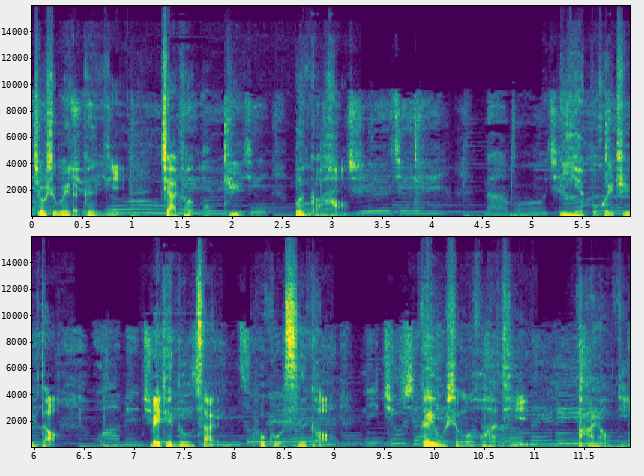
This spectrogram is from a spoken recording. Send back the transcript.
就是为了跟你。假装偶遇，问个好，你也不会知道，每天都在苦苦思考，该用什么话题打扰你。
